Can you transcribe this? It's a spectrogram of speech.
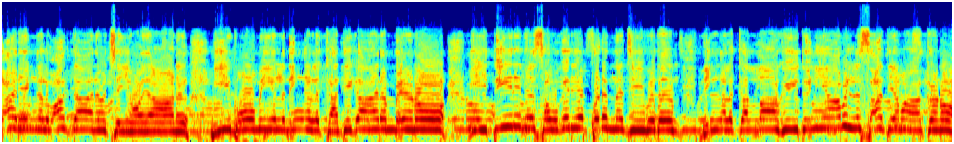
കാര്യങ്ങൾ വാഗ്ദാനം ചെയ്യുകയാണ്. ഈ ഭൂമിയിൽ നിങ്ങൾക്ക് അധികാരം വേണോ? ഈ ദീനിന് സൗകര്യപ്പെടുന്ന ജീവിതം നിങ്ങൾക്ക് അള്ളാഹു ഈ ദുനിയാവിൽ സാധ്യമാക്കണോ?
